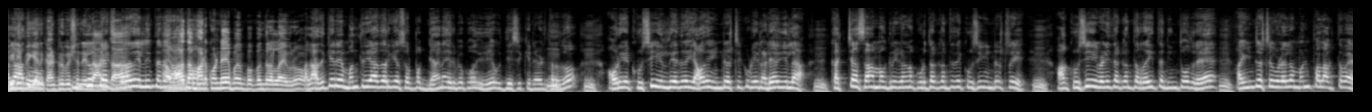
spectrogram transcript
ಜಿ ಡಿ ಪಿಗೆ ಕಾಂಟ್ರಿಬ್ಯೂಷನ್ ಇಲ್ಲ ಅಂತ ವಾದ ಮಾಡ್ಕೊಂಡೇ ಬಂದ್ರಲ್ಲ ಇವರು? ಅಲ್ಲ ಅದಕ್ಕೆ ಮಂತ್ರಿ ಆದವರಿಗೆ ಸ್ವಲ್ಪ ಜ್ಞಾನ ಇರಬೇಕು ಅಂತ ಇದೇ ಉದ್ದೇಶಕ್ಕೆ ಹೇಳ್ತಾರದು ಹೇಳ್ತಾ ಇರೋದು. ಅವರಿಗೆ ಕೃಷಿ ಇಲ್ಲದೆ ಇದ್ರೆ ಯಾವುದೇ ಇಂಡಸ್ಟ್ರಿ ಕೂಡ ನಡೆಯೋದಿಲ್ಲ. ಕಚ್ಚಾ ಸಾಮಗ್ರಿಗಳನ್ನ ಕೊಡ್ತಕ್ಕಂಥದ್ದೇ ಕೃಷಿ ಇಂಡಸ್ಟ್ರಿ ಆ ಕೃಷಿ ಬೆಳೀತಕ್ಕಂಥ ರೈತ ನಿಂತೋದ್ರೆ ಆ ಇಂಡಸ್ಟ್ರಿಗಳೆಲ್ಲ ಮಣ್ಪಾಲಾಗ್ತವೆ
